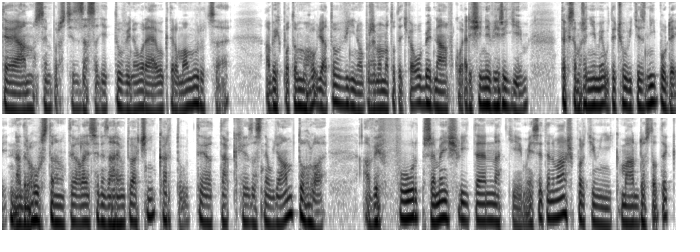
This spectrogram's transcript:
ty já musím prostě zasadit tu vinou révu, kterou mám v ruce, abych potom mohl udělat to víno, protože mám na to teďka objednávku a když ji nevyřídím, tak samozřejmě mi utečou vítězný body. Na druhou stranu, ty ale jestli nezahraju tu akční kartu, ty tak zase neudělám tohle. A vy furt přemýšlíte nad tím, jestli ten váš protivník má dostatek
